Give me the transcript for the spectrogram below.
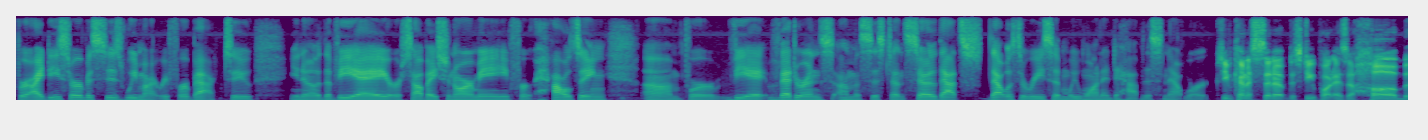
for ID services. We might refer back to, you know, the VA or Salvation Army for housing, um, for VA veterans um, assistance. So that's that was the reason we wanted to have this network. So you've kind of set up the Stew Pot as a hub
